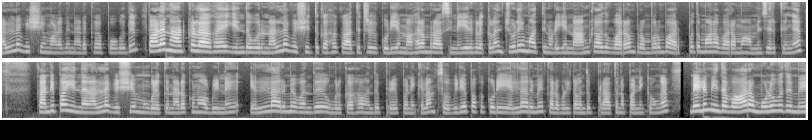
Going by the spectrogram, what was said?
நல்ல விஷயமானது நடக்க போகுது. பல நாட்களாக இந்த ஒரு நல்ல விஷயத்துக்காக காத்துட்ருக்கக்கூடிய மகரம் ராசி நேயர்களுக்கெல்லாம் ஜூலை மாதத்தினுடைய நான்காவது வாரம் ரொம்ப ரொம்ப அற்புதமான வாரமாக அமைஞ்சிருக்குங்க. கண்டிப்பாக இந்த நல்ல விஷயம் உங்களுக்கு நடக்கணும் அப்படின்னு எல்லாருமே வந்து உங்களுக்காக வந்து ப்ரே பண்ணிக்கலாம். ஸோ வீடியோ பார்க்கக்கூடிய எல்லாருமே கடவுள்கிட்ட வந்து பிரார்த்தனை பண்ணிக்கோங்க. மேலும் இந்த வாரம் முழுவதுமே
